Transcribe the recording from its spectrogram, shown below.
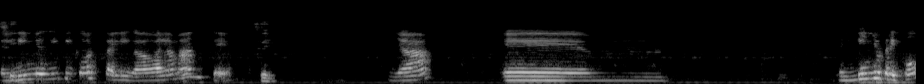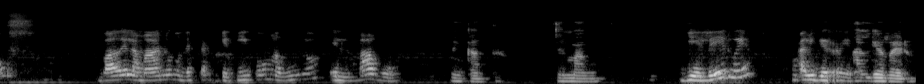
El Sí, niño dípico está ligado al amante, sí. ¿ya? Eh, el niño precoz va de la mano con este arquetipo maduro, el mago, Me encanta. El mago. y el héroe al guerrero. Al guerrero.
